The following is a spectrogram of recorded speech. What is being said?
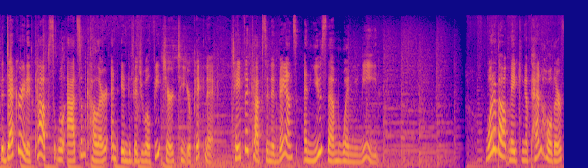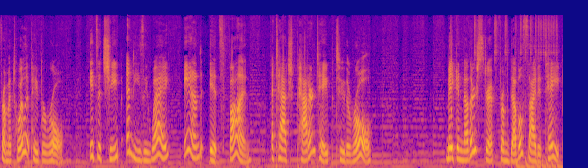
The decorated cups will add some color and individual feature to your picnic. Tape the cups in advance and use them when you need. What about making a pen holder from a toilet paper roll? It's a cheap and easy way, and it's fun. Attach pattern tape to the roll Make another strip from double-sided tape.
